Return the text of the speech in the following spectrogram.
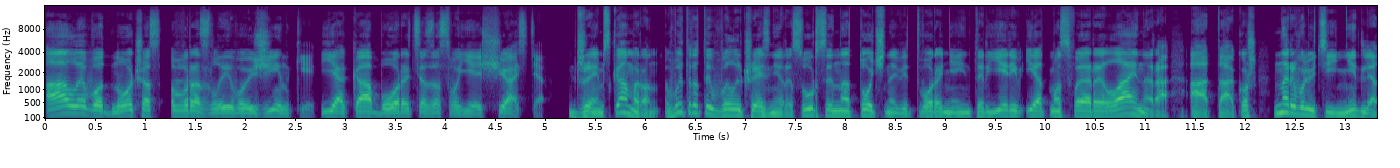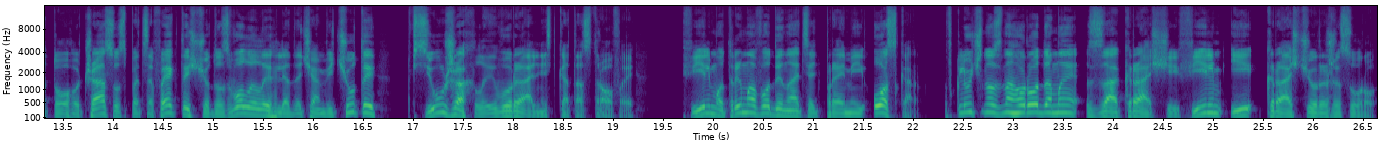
але водночас вразливої жінки, яка бореться за своє щастя. Джеймс Камерон витратив величезні ресурси на точне відтворення інтер'єрів і атмосфери лайнера, а також на революційні для того часу спецефекти, що дозволили глядачам відчути всю жахливу реальність катастрофи. Фільм отримав 11 премій Оскар, включно з нагородами за кращий фільм і кращу режисуру,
